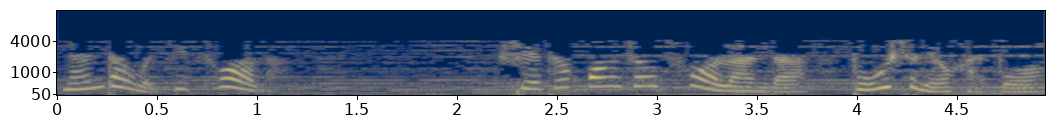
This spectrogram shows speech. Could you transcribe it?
难道我记错了？使他慌张错乱的不是刘海波，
